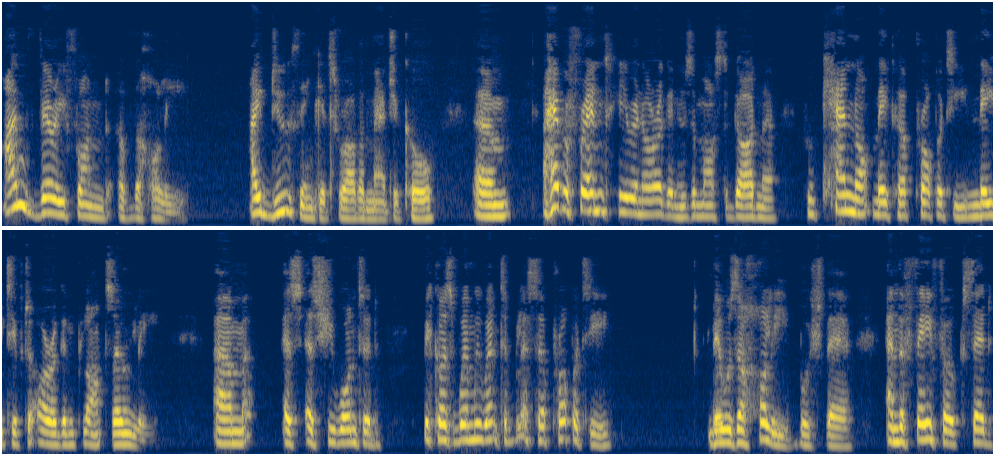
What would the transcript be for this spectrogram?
I'm very fond of the holly. I do think it's rather magical. Um, I have a friend here in Oregon who's a master gardener who cannot make her property native to Oregon plants only. Um, as, as she wanted. Because when we went to bless her property, there was a holly bush there, and the Fey folk said,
